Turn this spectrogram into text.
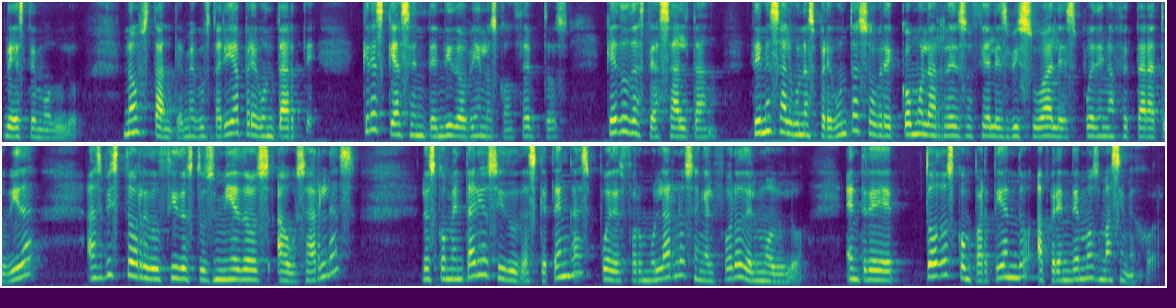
de este módulo. No obstante, me gustaría preguntarte, ¿crees que has entendido bien los conceptos? ¿Qué dudas te asaltan? ¿Tienes algunas preguntas sobre cómo las redes sociales visuales pueden afectar a tu vida? ¿Has visto reducidos tus miedos a usarlas? Los comentarios y dudas que tengas puedes formularlos en el foro del módulo. Entre todos compartiendo aprendemos más y mejor.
